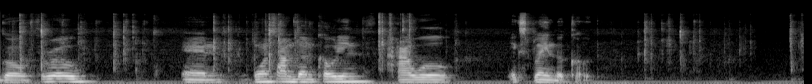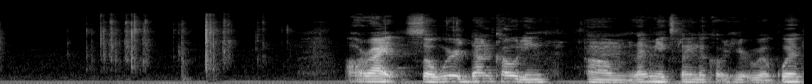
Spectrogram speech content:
go through and once I'm done coding I will explain the code all right so we're done coding. Um, let me explain the code here real quick.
